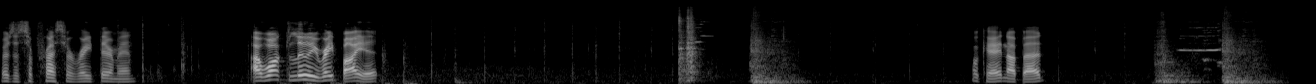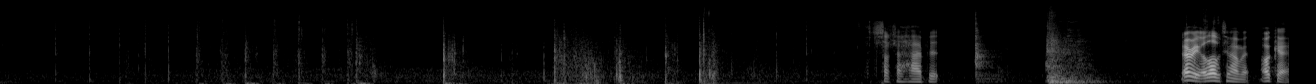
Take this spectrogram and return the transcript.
There's a suppressor right there, man. I walked literally right by it. Okay, not bad. such a habit. There we go, level 2 helmet. Okay.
